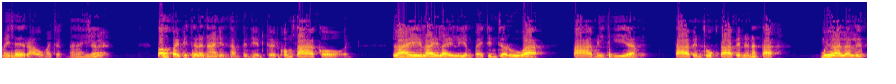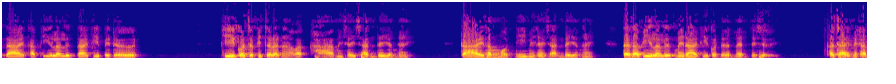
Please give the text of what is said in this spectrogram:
ไม่ใช่เรามาจากไหนใช่ต้องไปพิจารณาเห็นธรรมเป็นเหตุเกิดของตาก่อน ไล่ไล่ไล่เลียงไปจึงจะรู้ว่า ตาไม่เที่ยง ตาเป็นทุกข์ตาเป็นอนัตตา เมื่อระลึกได้ถ้าพี่ระลึกได้พี่ไปเดิน พี่ก็จะพิจารณาว่าขาไม่ใช่ฉันได้ยังไง กายทั้งหมดนี้ไม่ใช่ฉันได้ยังไง แต่ถ้าพี่ระลึกไม่ได้ พี่ก็เดินเล่นเฉยๆเข้าใจไหมครับ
